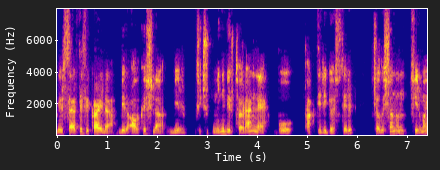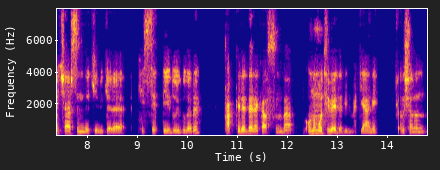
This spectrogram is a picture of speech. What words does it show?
Bir sertifikayla, bir alkışla, bir küçük mini bir törenle bu takdiri gösterip çalışanın firma içerisindeki bir kere hissettiği duyguları takdir ederek aslında onu motive edebilmek. Yani çalışanın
